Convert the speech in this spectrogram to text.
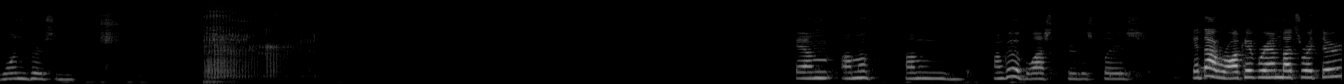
one person. Okay, I'm I'm a I'm I'm gonna blast through this place. Get that rocket ram that's right there.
